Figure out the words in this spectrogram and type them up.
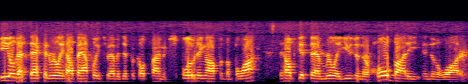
feel that that can really help athletes who have a difficult time exploding off of the block to help get them really using their whole body into the water.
